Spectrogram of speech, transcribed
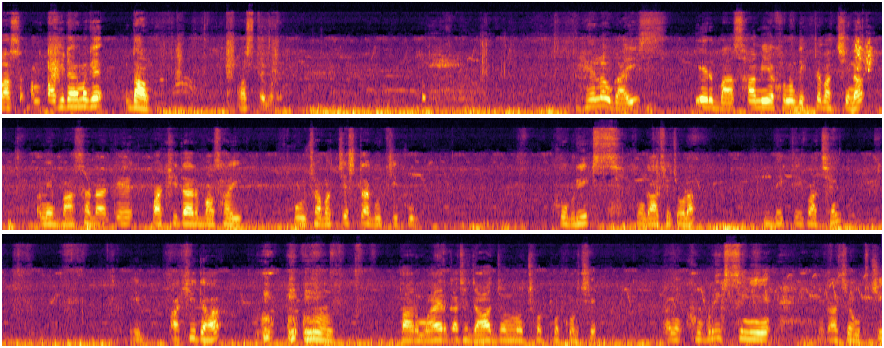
বাস পাখিটা আমাকে দাও। আসতে পারে। হ্যালো গাইস এর বাসা আমি এখনও দেখতে পাচ্ছি না। আমি বাসাটাকে পাখিটার বাসায় পৌঁছাবার চেষ্টা করছি, খুব খুব রিক্স গাছে চড়া। দেখতেই পাচ্ছেন। এই পাখিটা তার মায়ের কাছে যাওয়ার জন্য ছটফট করছে। আমি খুব রিক্স নিয়ে গাছে উঠছি।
